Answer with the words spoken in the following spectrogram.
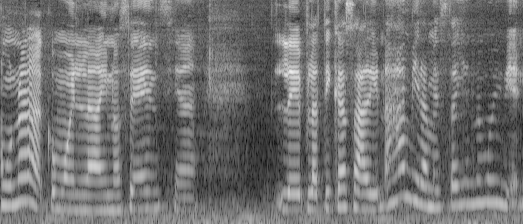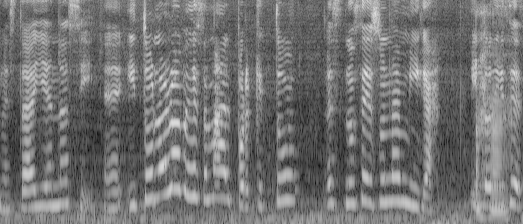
una como en la inocencia, le platicas a alguien, ah, mira, me está yendo muy bien, me está yendo así. Eh, y tú no lo ves mal porque tú, no sé, es una amiga. Y lo dices,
